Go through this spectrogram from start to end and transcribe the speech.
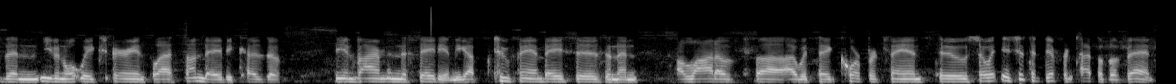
than even what we experienced last Sunday because of the environment in the stadium. You got two fan bases, and then a lot of, uh, I would say, corporate fans too. So it, it's just a different type of event.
